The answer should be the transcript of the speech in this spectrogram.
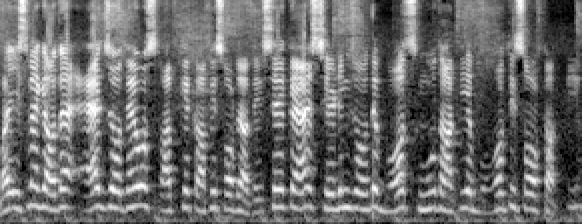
भाई, इसमें क्या होता है एज जो होते हैं, वो आपके काफ़ी सॉफ्ट आते हैं। इससे क्या है शेडिंग जो होते हैं, बहुत स्मूथ आती है, बहुत ही सॉफ्ट आती है।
